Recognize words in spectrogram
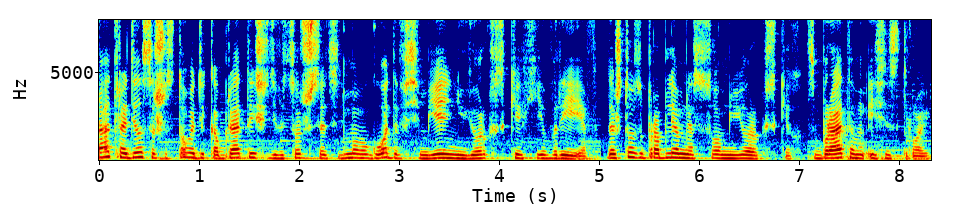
Джад родился 6 декабря 1967 года в семье нью-йоркских евреев. Да что за меня с отцом нью-йоркских? С братом и сестрой.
